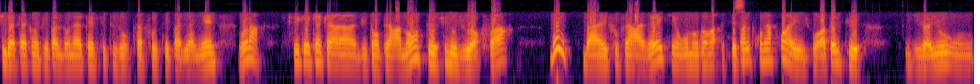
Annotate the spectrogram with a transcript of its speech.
si l'attaquant ne fait pas le bon appel, c'est toujours de sa faute, c'est pas de la mienne. Voilà, c'est quelqu'un qui a du tempérament, c'est aussi notre joueur phare, Bon, bah il faut faire avec et on aura. C'est pas la première fois et je vous rappelle que Divayo, on,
